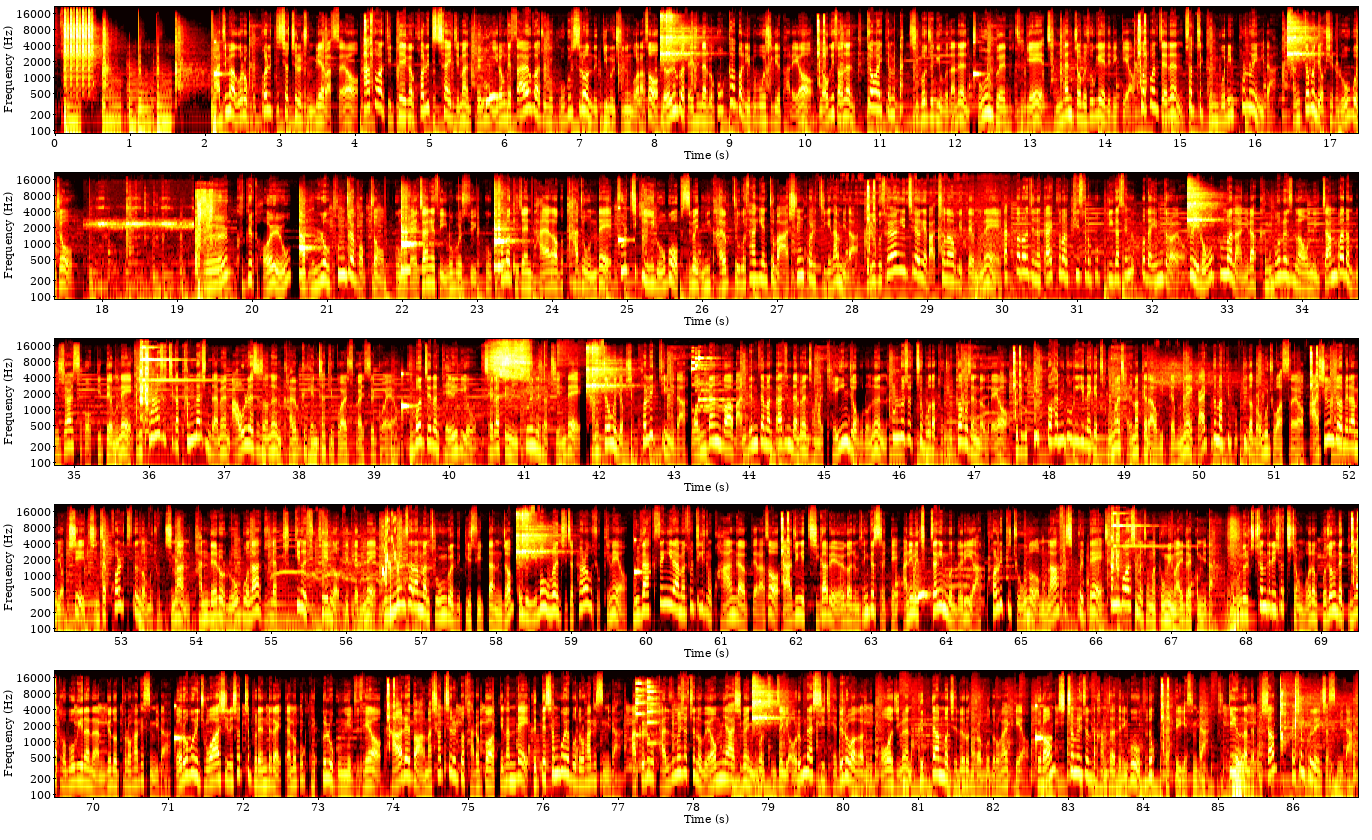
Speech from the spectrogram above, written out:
마지막으로 고퀄리티 셔츠를 준비해봤어요. 사소한 디테일과 퀄리티 차이지만 결국 이런 게 쌓여가지고 고급스러운 느낌을 주는 거라서 여유가 되신다면 꼭 한번 입어보시길 바래요. 여기서는 특정 아이템을 딱 집어주기보다는 좋은 브랜드 두 개의 장단점을 소개해드릴게요. 첫 번째는 셔츠 근본인 폴로입니다. 장점은 역시 로고죠. 응? 그게 다예요? 아 물론 품절 걱정 없고 뭐 매장에서 입어볼 수 있고 컬러 디자인 다양하고 다 좋은데 솔직히 이 로고 없으면 이 가격 주고 사기엔 좀 아쉬운 퀄리티긴 합니다. 그리고 서양인 체형에 맞춰 나오기 때문에 딱 떨어지는 깔끔한 핏으로 뽑기가 생각보다 힘들어요. 또 이 로고뿐만 아니라 근본에서 나오는 이 짬바는 무시할 수가 없기 때문에 이 폴로 셔츠가 탐나신다면 아울렛에서는 가격대 괜찮게 구할 수가 있을 거예요. 두 번째는 델리오. 제가 지금 입고 있는 셔츠인데 장점은 역시 퀄리티입니다. 원단과 만듦새만 따진다면 정말 개인적으로는 폴로 셔츠보다 더 좋다고 생각을 해요. 그리고 핏도 한국인에게 정말 잘 맞게 나오기 때문에 깔끔한 핏 뽑기가 너무 좋았어요. 아쉬운 점이라면 역시 진짜 퀄리티는 너무 좋지만 반대로 로고나 눈에 탁 띄는 디테일은 없기 때문에 입는 사람만 좋은 걸 느낄 수 있다는 점? 근데 입어보면 진짜 편하고 좋긴 해요. 둘 다 학생이라면 솔직히 좀 과한 가격대라서 나중에 지갑에 여유가 좀 생겼을 때 아니면 직장인분들이 아 퀄리티 좋은 옷 없나? 싶을 때 참고하시면 정말 도움이 많이 될 겁니다. 오늘 추천드린 셔츠 정보는 고정 댓글과 더보기란에 남겨놓도록 하겠습니다. 여러분이 좋아하시는 셔츠 브랜드가 있다면 꼭 댓글로 공유해주세요. 가을에도 아마 셔츠를 또 다룰 것 같긴 한데 그때 참고해보도록 하겠습니다. 아 그리고 반소매 셔츠는 왜 없냐 하시면 이번 진짜 여름 날씨 제대로 와가지고 더워지면 그때 한번 제대로 다뤄보도록 할게요. 그럼 시청해주셔서 감사드리고 구독 부탁드리겠습니다. 끼끼는 남자 패션 패션 플레이셨습니다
